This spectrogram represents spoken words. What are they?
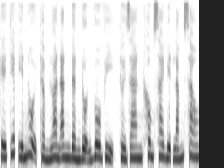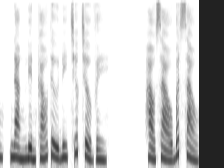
Kế tiếp yến hội thẩm loan ăn đần độn vô vị, thời gian không sai biệt lắm sau, nàng liền cáo từ đi trước trở về. Hảo xảo bất xảo,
